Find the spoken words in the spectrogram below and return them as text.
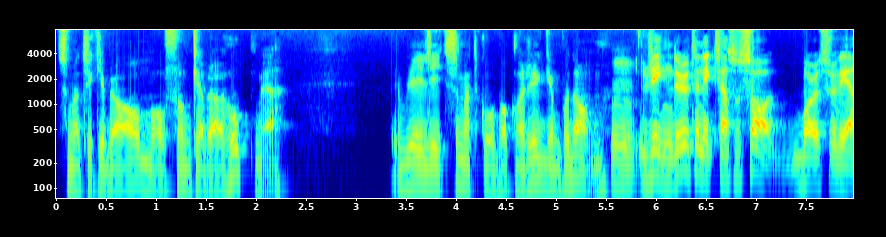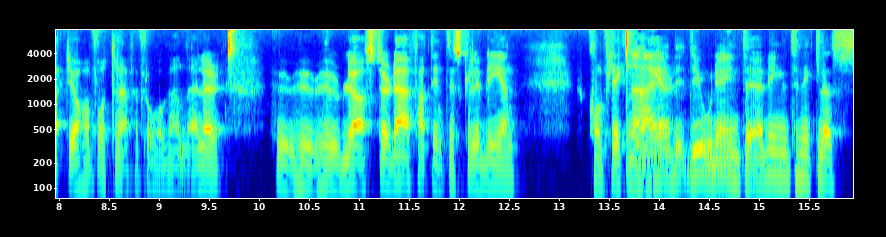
som man tycker bra om och funkar bra ihop med. Det blir lite som att gå bakom ryggen på dem. Mm. Ringde du till Niklas och sa, bara så du vet, jag har fått den här förfrågan? Eller hur, hur, hur löste du det där för att det inte skulle bli en konflikt Nej, det, det, gjorde jag inte. Jag ringde till Niklas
